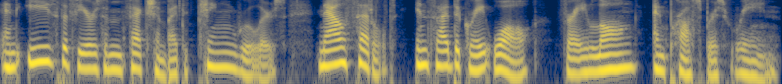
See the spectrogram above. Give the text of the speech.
and ease the fears of infection by the Qing rulers, now settled inside the Great Wall for a long and prosperous reign.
